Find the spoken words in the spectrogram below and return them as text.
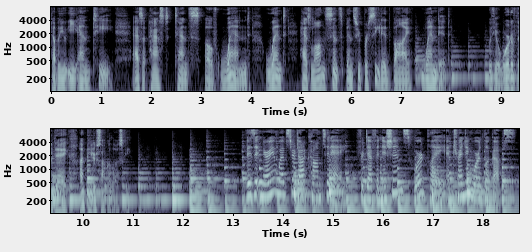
W E N T, as a past tense of wend, went has long since been superseded by wended. With your word of the day, I'm Peter Sokolowski. Visit Merriam-Webster.com today for definitions, wordplay, and trending word lookups.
